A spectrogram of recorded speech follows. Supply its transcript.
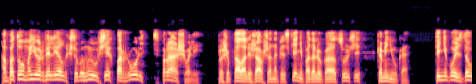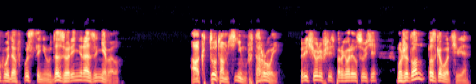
А потом майор велел, чтобы мы у всех пароль спрашивали», — прошептала лежавшая на песке неподалеку от Суси Каменюка. «Ты, небось, до ухода в пустыню в дозоре ни разу не был». «А кто там с ним второй?» — прищурившись, проговорил Суси. «Может, он позговорчивее?»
